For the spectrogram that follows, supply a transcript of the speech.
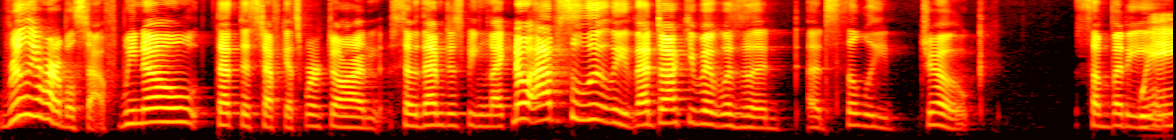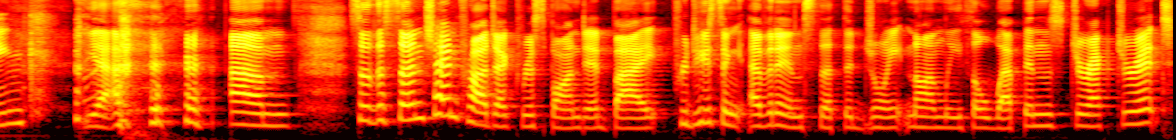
really horrible stuff. We know that this stuff gets worked on. So them just being like, no, absolutely, that document was a, a silly joke. Somebody wink. Yeah. um, so the Sunshine Project responded by producing evidence that the Joint Non Lethal Weapons Directorate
